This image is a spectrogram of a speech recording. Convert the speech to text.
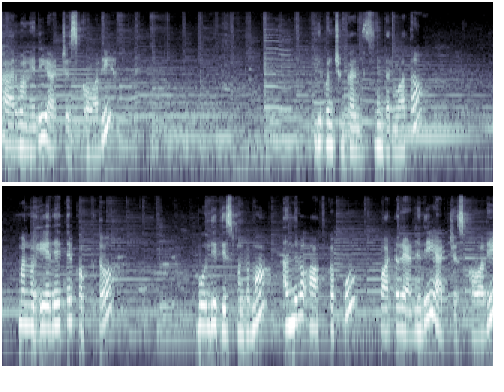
కారం అనేది యాడ్ చేసుకోవాలి. ఇది కొంచెం కలిసిన తర్వాత మనం ఏదైతే కప్పుతో బూందీ తీసుకుంటామో అందులో హాఫ్ కప్పు వాటర్ అనేది యాడ్ చేసుకోవాలి.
